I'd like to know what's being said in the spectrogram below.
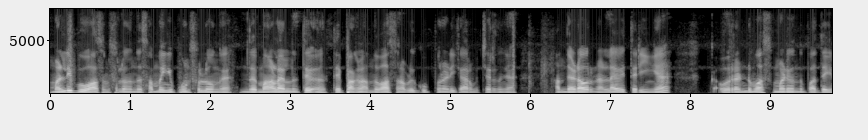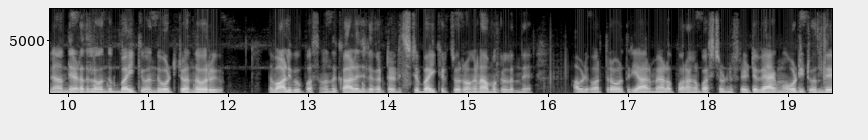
மல்லிகைப்பூ வாசம்னு சொல்லுவாங்க இந்த சம்மங்கி பூன்னு சொல்லுவாங்க. இந்த மாலை எல்லாம் தே தேய்ப்பாங்களா அந்த வாசனை அப்படியே குப்புன்னு அடிக்க ஆரம்பிச்சிருதுங்க. அந்த இடம் ஒரு நல்லாவே தெரியுங்க. ஒரு ரெண்டு மாதம் முன்னாடி வந்து பார்த்தீங்கன்னா அந்த இடத்துல வந்து பைக் வந்து ஓட்டிகிட்டு வந்த ஒரு இந்த வாலிப பசங்க வந்து காலேஜில் கட்ட அடிச்சுட்டு பைக் எடுத்துகிட்டு வருவாங்க நாமக்கல்லேருந்து அப்படி ஒருத்தர் ஒருத்தர் யார் மேலே போகிறாங்க ஃபஸ்ட் அப்படின்னு சொல்லிட்டு வேகமாக ஓட்டிகிட்டு வந்து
